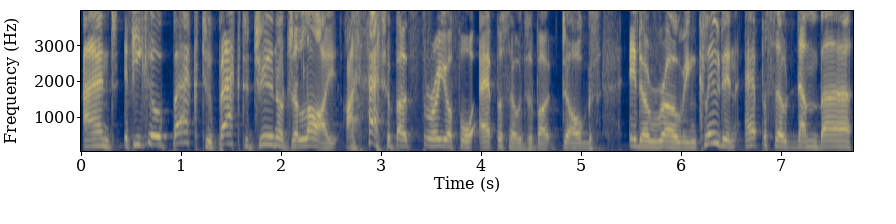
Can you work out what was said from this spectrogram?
And if you go back to back to June or July, I had about three or four episodes about dogs in a row, including episode number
